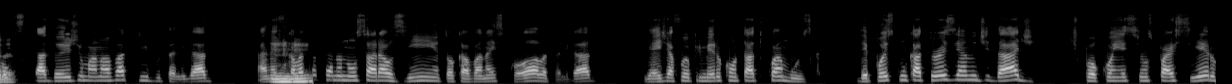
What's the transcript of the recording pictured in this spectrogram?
Conquistadores de uma Nova Tribo, tá ligado? Aí nós uhum. ficava tocando num sarauzinho, tocava na escola, tá ligado? E aí já foi o primeiro contato com a música. Depois, com 14 anos de idade, tipo, eu conheci uns parceiros,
